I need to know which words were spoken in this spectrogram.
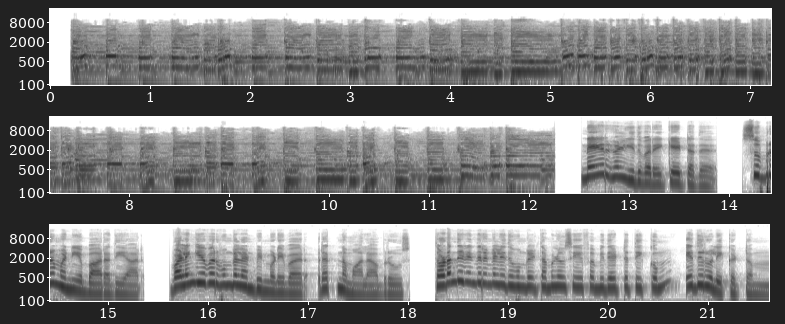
நேர்கள் இதுவரை கேட்டது சுப்பிரமணிய பாரதியார். வழங்கியவர் உங்கள் அன்பின் முனைவர் ரத்னமாலா புரூஸ். தொடர்ந்து இணைந்திருங்கள். இது உங்கள் தமிழோசேஃபம் இது எட்டு திக்கும் எதிரொலிக்கட்டும்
